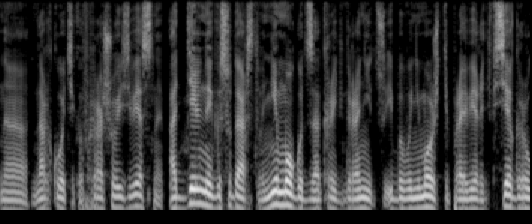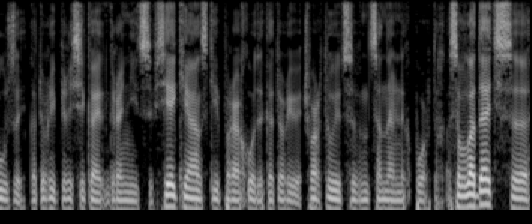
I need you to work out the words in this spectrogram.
э, наркотиков хорошо известна. Отдельные государства не могут закрыть границу, ибо вы не можете проверить все грузы, которые пересекают границы, все океанские пароходы, которые швартуются в национальных портах совладать с э,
